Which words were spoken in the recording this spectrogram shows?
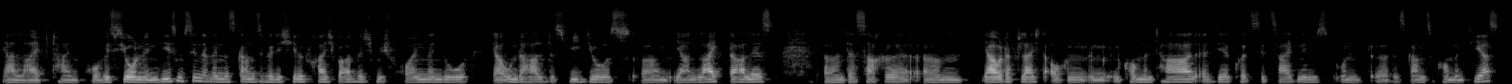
ja, Lifetime-Provisionen. In diesem Sinne, wenn das Ganze für dich hilfreich war, würde ich mich freuen, wenn du ja unterhalb des Videos ähm, ja ein Like da lässt äh, der Sache, ähm, ja, oder vielleicht auch ein, ein, ein Kommentar, äh, dir kurz die Zeit nimmst und äh, das Ganze kommentierst.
